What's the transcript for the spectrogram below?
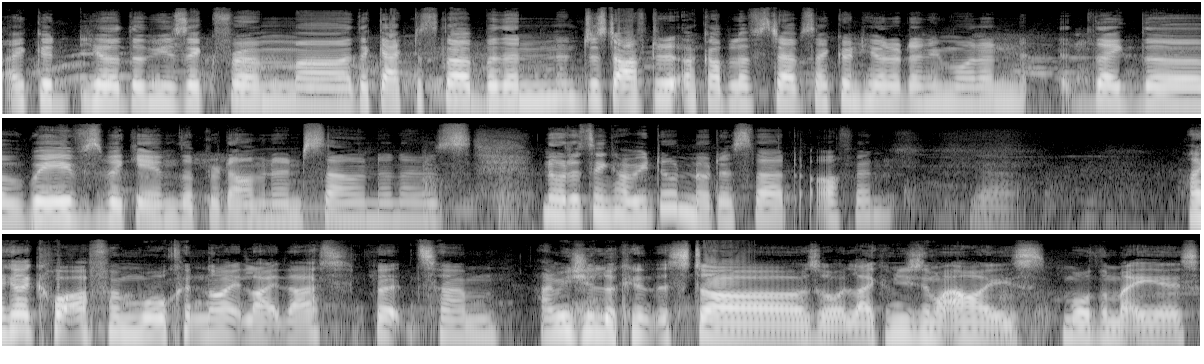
I could hear the music from uh, the Cactus Club, but then just after a couple of steps, I couldn't hear it anymore, and like the waves became the predominant sound. And I was noticing how we don't notice that often. Yeah. Like I quite often walk at night like that, but um, I'm usually looking at the stars or like I'm using my eyes more than my ears,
